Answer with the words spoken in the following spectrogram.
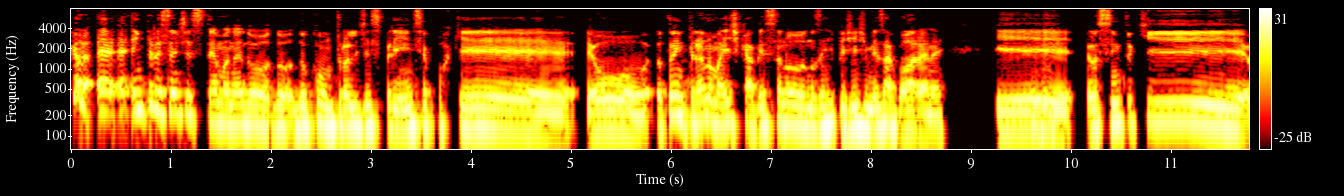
Cara, é, é interessante esse tema, né, do, do, do, controle de experiência, porque eu, eu tô entrando mais de cabeça no, nos RPGs de mesa agora, né? E uhum. eu sinto que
